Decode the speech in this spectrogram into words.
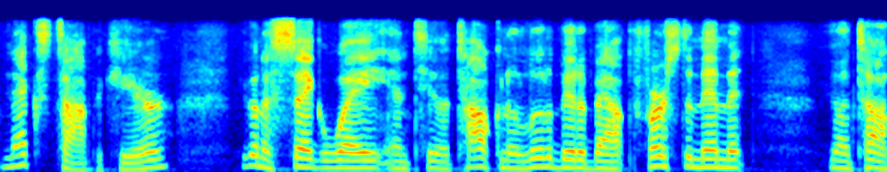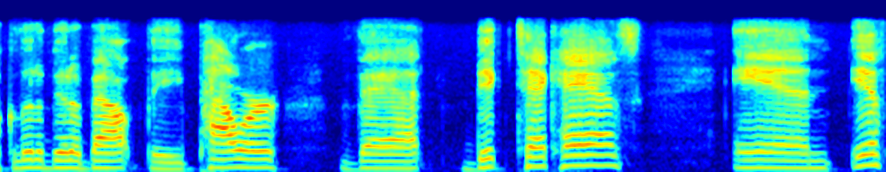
next topic here. We're gonna segue into talking a little bit about the First Amendment we're to talk a little bit about the power that big tech has and if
